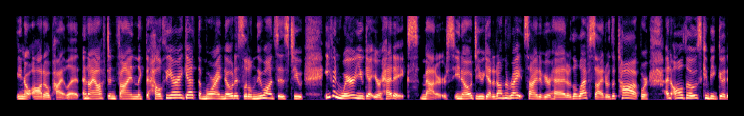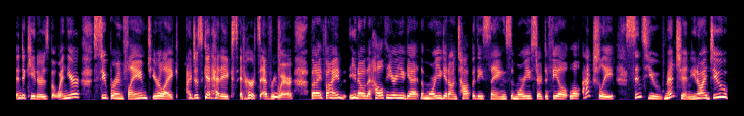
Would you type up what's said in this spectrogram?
you know, autopilot. And I often find like the healthier I get, the more I notice little nuances to even where you get your headaches matters. You know, do you get it on the right side of your head or the left side or the top or, and all those can be good indicators. But when you're super inflamed, you're like, I just get headaches. It hurts everywhere. But I find, you know, the healthier you get, the more you get on top of these things, the more you start to feel, well, actually, since you mentioned, you know, I do,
